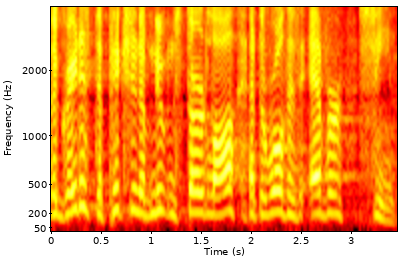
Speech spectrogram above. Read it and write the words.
the greatest depiction of Newton's third law that the world has ever seen.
